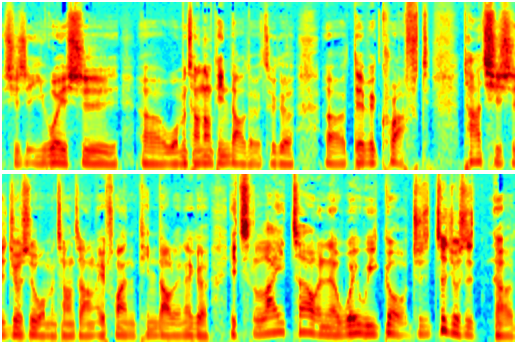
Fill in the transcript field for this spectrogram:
其实一位是呃我们常常听到的这个呃 David Craft，他其实就是我们常常 F1 听到的那个 It's lights out and away we go，就是这就是呃。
